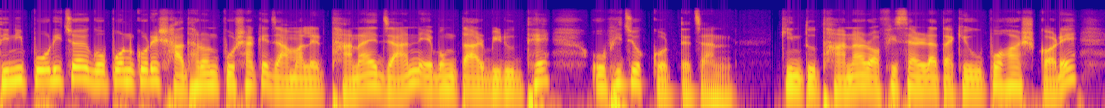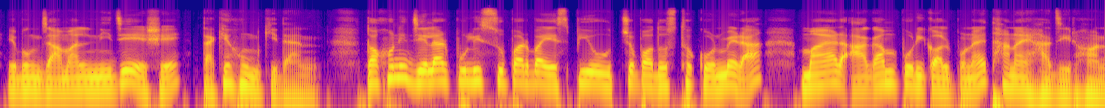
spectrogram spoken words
তিনি পরিচয় গোপন করে সাধারণ পোশাকে জামালের থানায় যান এবং তার বিরুদ্ধে অভিযোগ করতে চান। কিন্তু থানার অফিসাররা তাকে উপহাস করে এবং জামাল নিজে এসে তাকে হুমকি দেন। তখনই জেলার পুলিশ সুপার বা এসপিও উচ্চপদস্থ কর্মীরা মায়ার আগাম পরিকল্পনায় থানায় হাজির হন।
